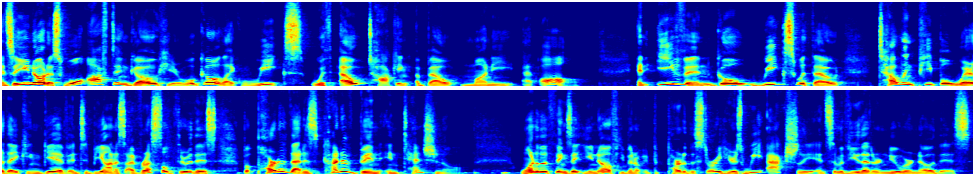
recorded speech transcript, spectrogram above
And so you notice we'll often go here, we'll go like weeks without talking about money at all. And even go weeks without telling people where they can give. And to be honest, I've wrestled through this, but part of that has kind of been intentional. One of the things that you know, if you've been part of the story here, is we actually, and some of you that are newer know this,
